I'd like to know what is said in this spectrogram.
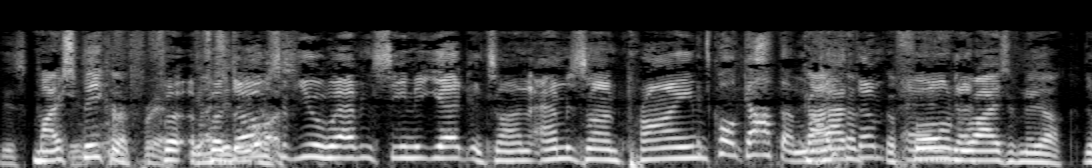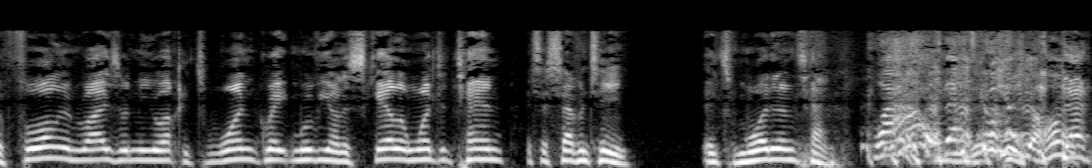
his My his speaker. friend. for, Yes, for those of you who haven't seen it yet, it's on Amazon Prime. It's called Gotham. Gotham, Gotham the fall and, and, uh, rise of New York. The Fall and Rise of New York. It's one great movie on a scale of one to ten. It's a 17. It's more than ten. Wow, that's good. That-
